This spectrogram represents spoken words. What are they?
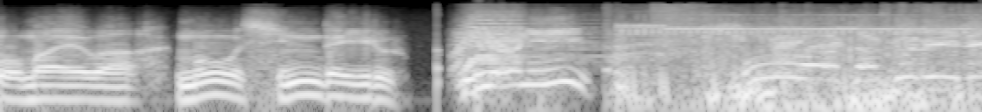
お前はもう死んでいる。何？大は匠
